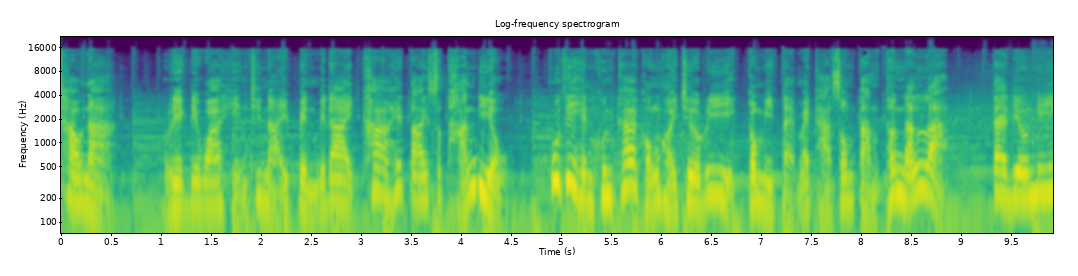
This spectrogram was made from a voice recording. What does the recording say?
ชาวนา เรียกได้ว่าเห็นที่ไหนเป็นไม่ได้ฆ่าให้ตายสถานเดียว ผู้ที่เห็นคุณค่าของหอยเชอรี่ก็มีแต่แม่ค้าส้มตำเท่านั้นล่ะ แต่เดี๋ยวนี้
